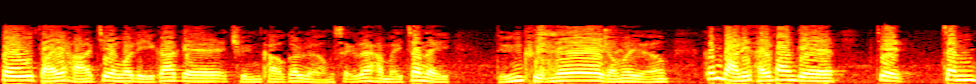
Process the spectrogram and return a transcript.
到底下，即係我哋而家嘅全球嘅糧食咧，係咪真係短缺咧？咁樣樣。咁但係你睇翻嘅即係真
